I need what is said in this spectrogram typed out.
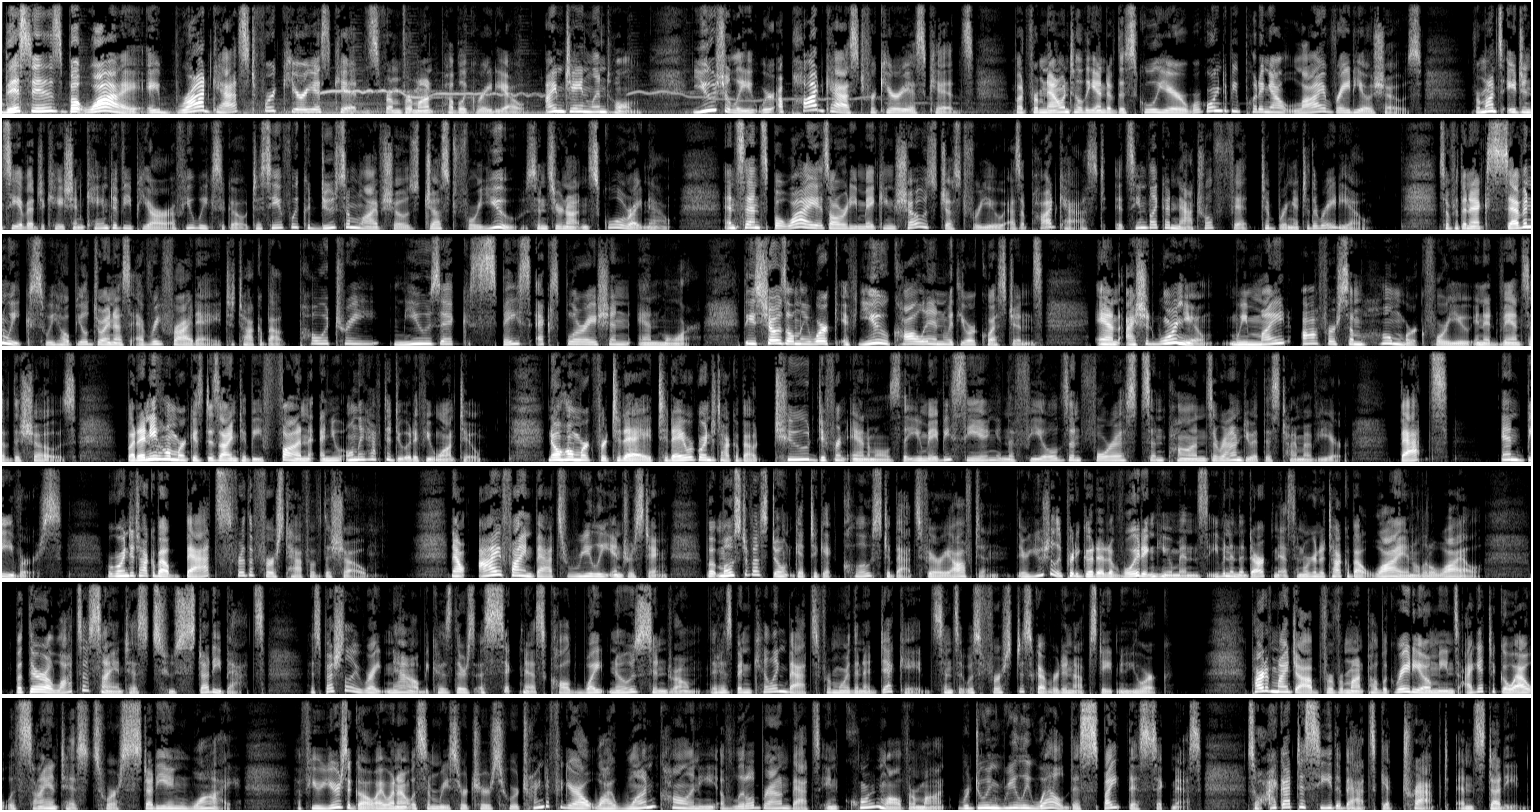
This is But Why, a broadcast for curious kids from Vermont Public Radio. I'm Jane Lindholm. Usually, we're a podcast for curious kids, but from now until the end of the school year, we're going to be putting out live radio shows. Vermont's Agency of Education came to VPR a few weeks ago to see if we could do some live shows just for you, since you're not in school right now. And since But Why is already making shows just for you as a podcast, it seemed like a natural fit to bring it to the radio. So, for the next seven weeks, we hope you'll join us every Friday to talk about poetry, music, space exploration, and more. These shows only work if you call in with your questions. And I should warn you, we might offer some homework for you in advance of the shows. But any homework is designed to be fun, and you only have to do it if you want to. No homework for today. Today we're going to talk about two different animals that you may be seeing in the fields and forests and ponds around you at this time of year bats and beavers. We're going to talk about bats for the first half of the show. Now, I find bats really interesting, but most of us don't get to get close to bats very often. They're usually pretty good at avoiding humans, even in the darkness, and we're going to talk about why in a little while. But there are lots of scientists who study bats especially right now because there's a sickness called white nose syndrome that has been killing bats for more than a decade since it was first discovered in upstate New York. Part of my job for Vermont Public Radio means I get to go out with scientists who are studying why. A few years ago, I went out with some researchers who were trying to figure out why one colony of little brown bats in Cornwall, Vermont, were doing really well despite this sickness. So I got to see the bats get trapped and studied.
